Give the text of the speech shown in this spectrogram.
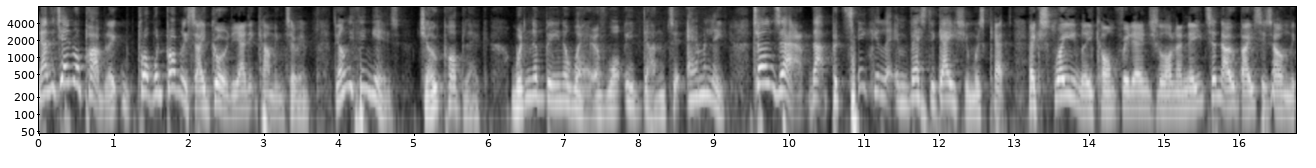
Now, the general public would probably say, good, he had it coming to him. The only thing is, Joe Public wouldn't have been aware of what he'd done to Emily. Turns out that particular investigation was kept extremely confidential on a need to know basis only.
